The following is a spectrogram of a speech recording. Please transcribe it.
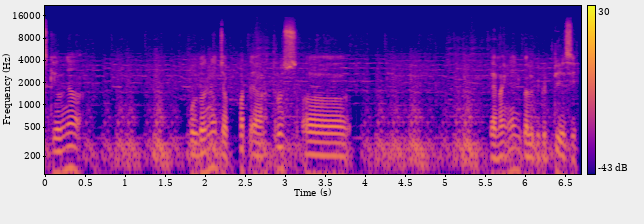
skillnya. Cooldownnya cepet ya terus uh, damage-nya juga lebih gede sih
